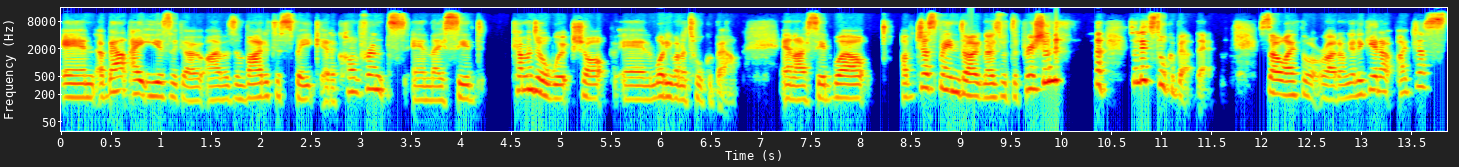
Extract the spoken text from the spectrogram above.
And about eight years ago, I was invited to speak at a conference, and they said, Come do a workshop, and what do you want to talk about? And I said, Well, I've just been diagnosed with depression. so let's talk about that. So I thought, right, I'm going to get up. I just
